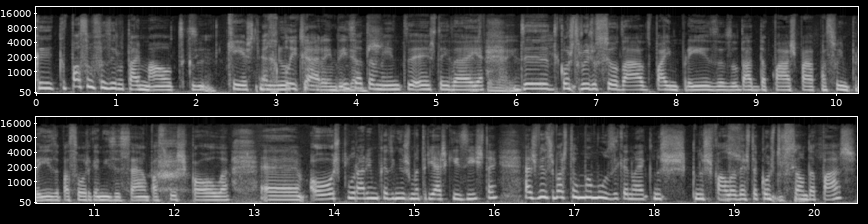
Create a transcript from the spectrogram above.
que, que possam fazer o time out, que, que é este a minuto. replicarem, digamos. Exatamente, esta ideia, esta ideia. De, de, construir o seu dado para a empresa, o dado da paz para, para, a sua empresa, para a sua organização, para a sua escola, uh, ou explorarem um bocadinho os materiais que existem. Às vezes basta uma música, não é? Que nos, que nos fala desta construção construção da paz,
